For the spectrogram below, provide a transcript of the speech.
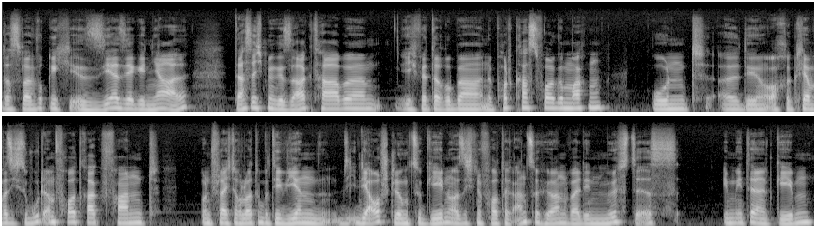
das war wirklich sehr, sehr genial, dass ich mir gesagt habe, ich werde darüber eine Podcast-Folge machen und äh, dir auch erklären, was ich so gut am Vortrag fand und vielleicht auch Leute motivieren, in die Ausstellung zu gehen oder sich den Vortrag anzuhören, weil den müsste es im Internet geben,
